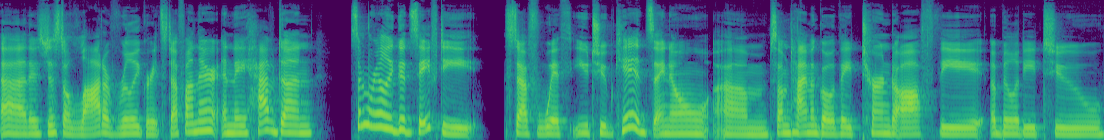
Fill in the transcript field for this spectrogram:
Uh, there's just a lot of really great stuff on there, and they have done some really good safety stuff with YouTube Kids. I know um, some time ago they turned off the ability to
